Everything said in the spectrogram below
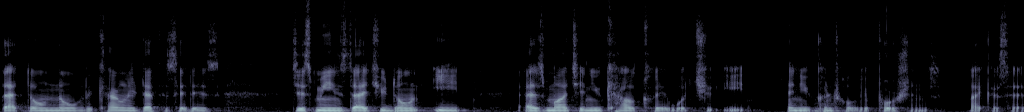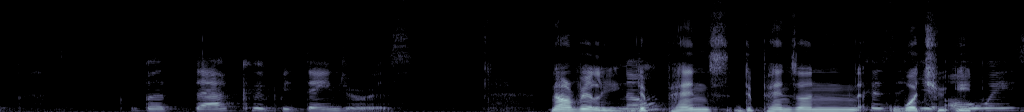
that don't know what a calorie deficit is, just means that you don't eat as much and you calculate what you eat and you mm-hmm. control your portions like i said But that could be dangerous. not really No? depends depends on Because if what you, you, eat always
